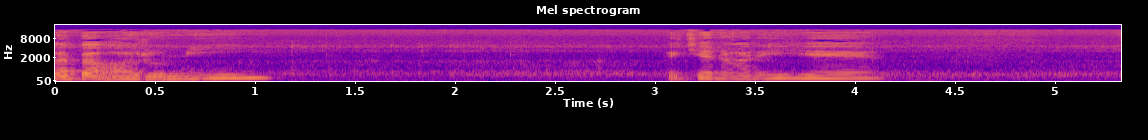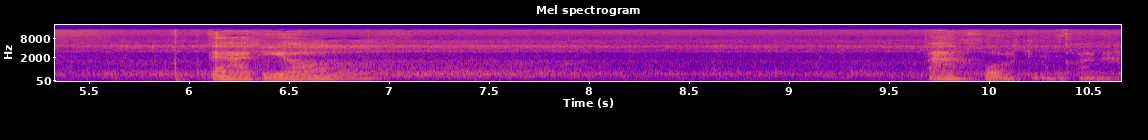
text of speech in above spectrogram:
و به آرومی به کناره دریا برخورد می‌کنن.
